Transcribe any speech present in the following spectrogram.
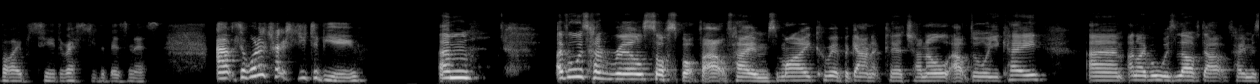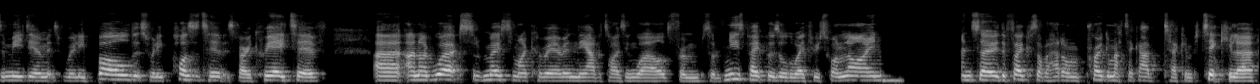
vibe to the rest of the business. Um, so, what attracted you to VIOOH? Um, I've always had a real soft spot for out of home. So, my career began at Clear Channel Outdoor UK. Um, and I've always loved out of home as a medium. It's really bold, it's really positive, it's very creative. Uh, and I've worked sort of most of my career in the advertising world from sort of newspapers all the way through to online. And so the focus I've had on programmatic ad tech in particular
